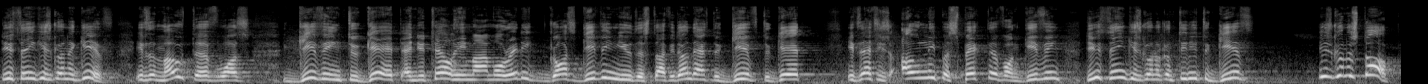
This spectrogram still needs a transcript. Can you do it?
Do you think He's going to give? If the motive was giving to get and you tell Him, I'm already, God's giving you the stuff, you don't have to give to get. If that's His only perspective on giving, do you think He's going to continue to give? He's going to stop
